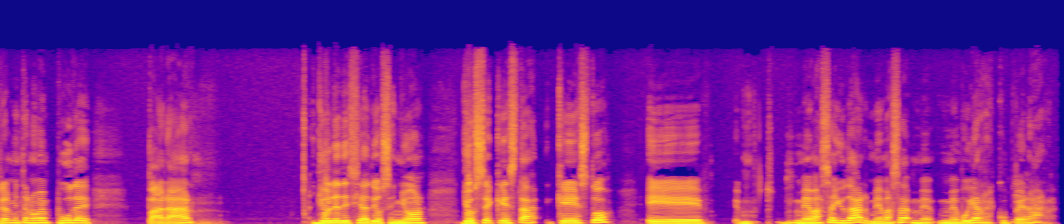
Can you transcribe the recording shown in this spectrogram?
realmente no me pude parar, yo le decía a Dios, Señor, yo sé que, esta, que esto eh, me vas a ayudar, me, vas a, me, voy a recuperar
